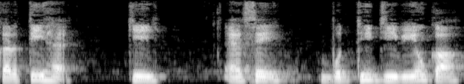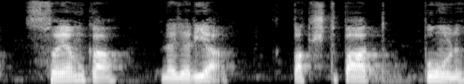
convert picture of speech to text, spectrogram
करती है कि ऐसे बुद्धिजीवियों का स्वयं का नज़रिया पक्षपात पूर्ण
